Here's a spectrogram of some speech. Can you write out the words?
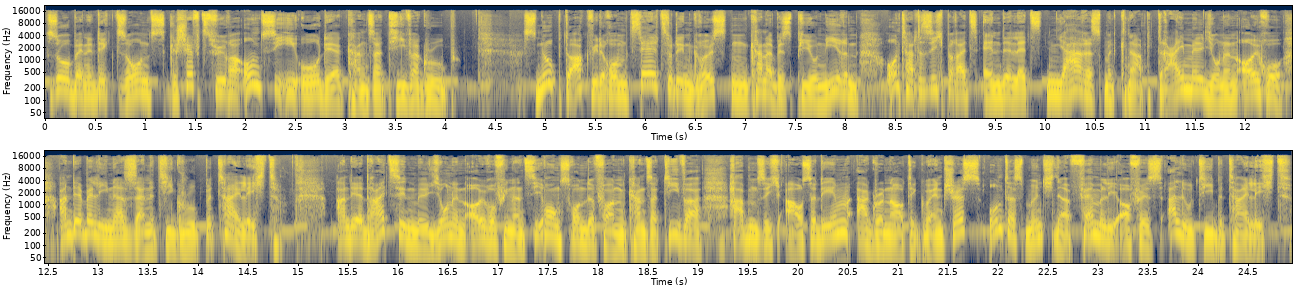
so Benedikt Sohns, Geschäftsführer und CEO der Cansativa Group. Snoop Dogg wiederum zählt zu den größten Cannabis-Pionieren und hatte sich bereits Ende letzten Jahres mit knapp drei Millionen Euro an der Berliner Sanity Group beteiligt. An der 13 Millionen Euro Finanzierungsrunde von Cansativa haben sich außerdem Agronautic Ventures und das Münchner Family Office Aluti beteiligt.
